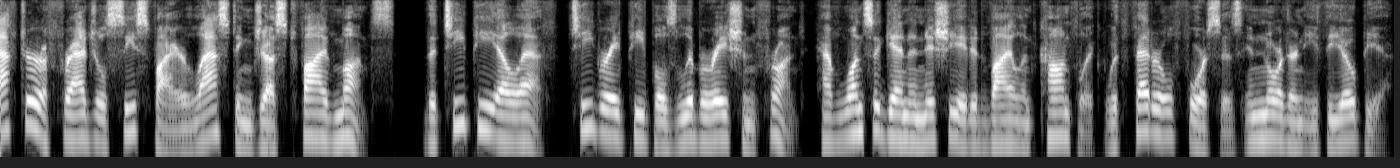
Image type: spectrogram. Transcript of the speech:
After a fragile ceasefire lasting just five months, the TPLF, Tigray People's Liberation Front, have once again initiated violent conflict with federal forces in northern Ethiopia.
